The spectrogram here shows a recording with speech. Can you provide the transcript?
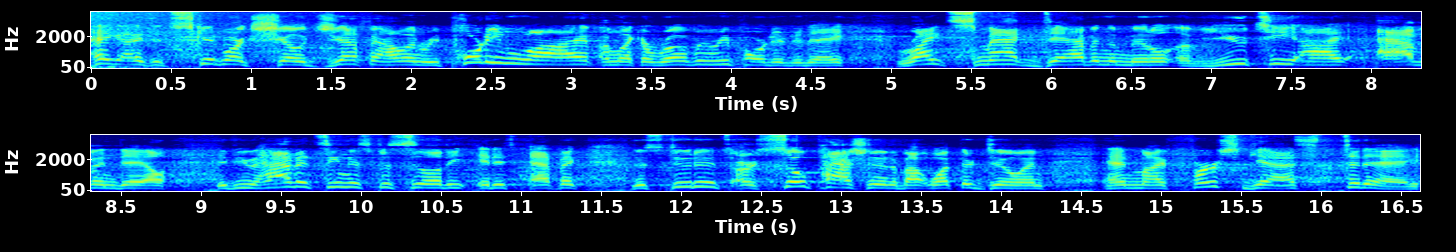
Hey guys, it's Skidmark Show. Jeff Allen reporting live. I'm like a roving reporter today, right smack dab in the middle of UTI Avondale. If you haven't seen this facility, it is epic. The students are so passionate about what they're doing. And my first guest today,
